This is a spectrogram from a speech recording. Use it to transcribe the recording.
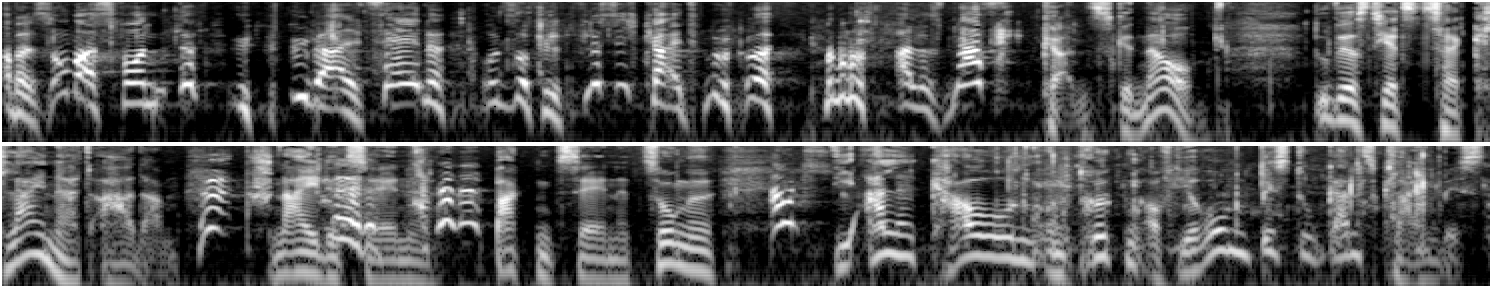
Aber sowas von. Überall Zähne und so viel Flüssigkeit. Alles nass. Ganz genau. Du wirst jetzt zerkleinert, Adam. Schneidezähne, Backenzähne, Zunge, die alle kauen und drücken auf dir rum, bis du ganz klein bist.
